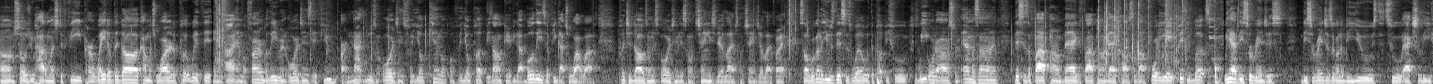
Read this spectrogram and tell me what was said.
um, shows you how much to feed per weight of the dog, how much water to put with it. And I am a firm believer in Origins. If you are not using Origins for your kennel or for your puppies, I don't care if you got bullies or if you got chihuahuas, put your dogs on this origin. It's gonna change their life. It's gonna change your life, all right? So we're gonna use this as well with the puppy food. We order ours from Amazon. This is a five pound bag. The five pound bag costs about 48, 50 bucks. We have these syringes. These syringes are gonna be used to actually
